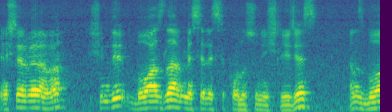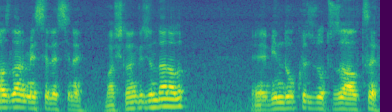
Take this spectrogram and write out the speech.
Gençler merhaba. Şimdi boğazlar meselesi konusunu işleyeceğiz. Yalnız boğazlar meselesine başlangıcından alıp e, 1936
